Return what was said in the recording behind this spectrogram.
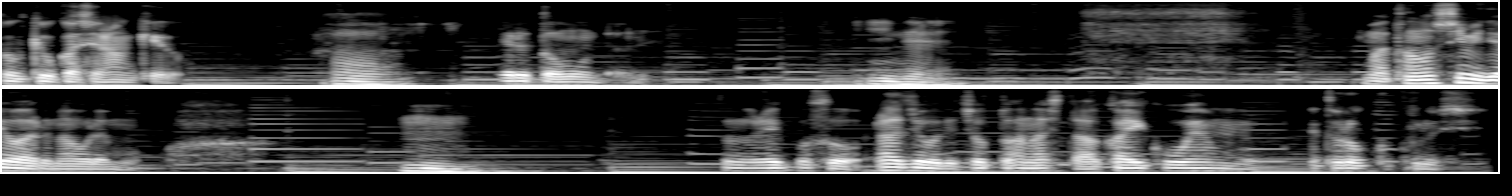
東京か知らんけど、おーやると思うんだよね。いいね。まあ楽しみではあるな、俺も。うん。それこそ、ラジオでちょっと話した赤い公園もメトロック来るし。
